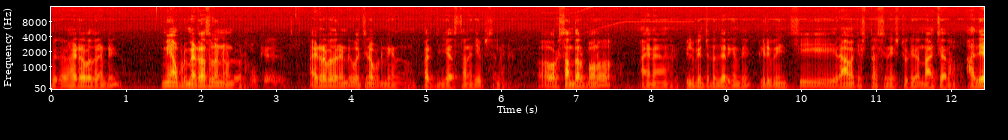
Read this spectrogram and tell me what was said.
మీరు హైదరాబాద్ రండి. మేము అప్పుడు మెడ్రాస్లోనే ఉండేవాడు హైదరాబాద్ రండి వచ్చినప్పుడు నేను పరిచయం చేస్తానని చెప్పిస్తాను ఒక సందర్భంలో ఆయన పిలిపించడం జరిగింది. పిలిపించి రామకృష్ణ సినీ స్టూడియో నాచారం. అదే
